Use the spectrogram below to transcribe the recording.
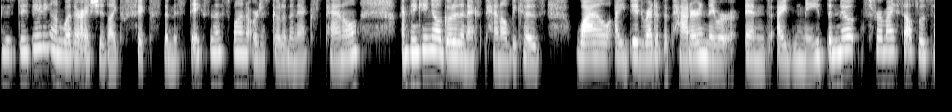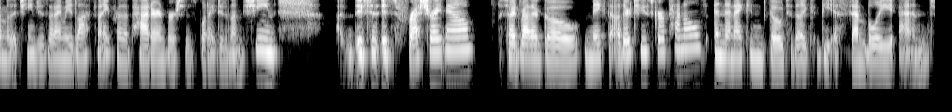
I was debating on whether I should like fix the mistakes in this one or just go to the next panel. I'm thinking I'll go to the next panel because while I did read up the pattern, they were and I made the notes for myself with some of the changes that I made last night from the pattern versus what I did on the machine. Uh, it's just it's fresh right now. So I'd rather go make the other two skirt panels and then I can go to the, like the assembly and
